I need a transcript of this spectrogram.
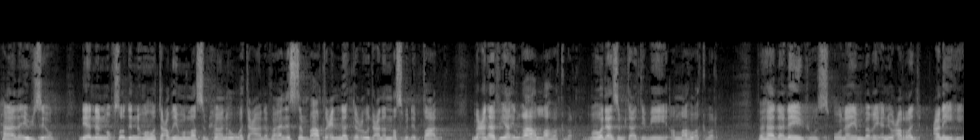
هذا يجزئه. لأن المقصود إنما هو تعظيم الله سبحانه وتعالى. فهذا استنباط علة تعود على النص بالإبطال. معناه فيها إلغاه الله أكبر ما هو لازم تأتي به الله أكبر. فهذا لا يجوز ولا ينبغي أن يعرج عليه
